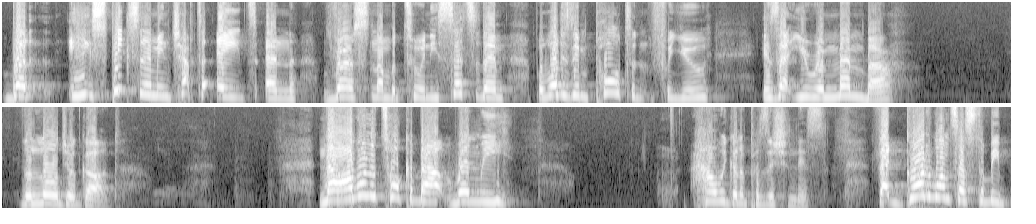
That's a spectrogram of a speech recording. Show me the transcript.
But he speaks to them in chapter 8 and verse number 2, and he says to them, But what is important for you is that you remember the Lord your God. Now, I want to talk about when we, how are we going to position this? That God wants us to be,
